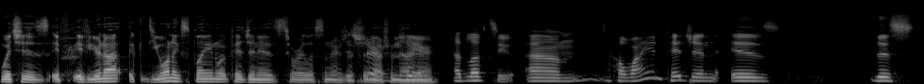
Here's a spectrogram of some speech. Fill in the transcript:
Which is, if if you're not, do you want to explain what pidgin is to our listeners if they're not familiar? I'd love to. Um, Hawaiian pidgin is this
